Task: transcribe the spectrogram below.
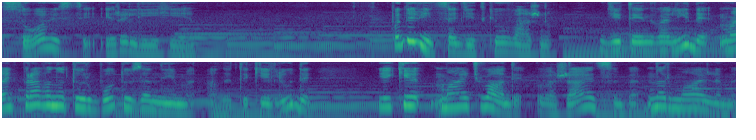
совісті і релігії. Подивіться, дітки, уважно. Діти-інваліди мають право на турботу за ними, але такі люди, які мають вади, вважають себе нормальними,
